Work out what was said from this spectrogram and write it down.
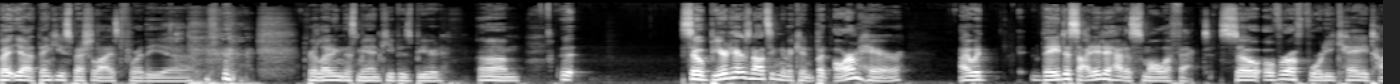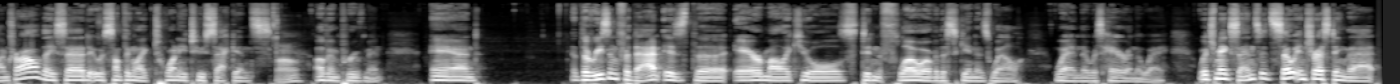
but yeah, thank you, Specialized, for the uh, for letting this man keep his beard. Um, so beard hair is not significant, but arm hair, I would. They decided it had a small effect. So over a 40k time trial, they said it was something like 22 seconds Oh, of improvement. And the reason for that is the air molecules didn't flow over the skin as well when there was hair in the way, which makes sense. It's so interesting that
